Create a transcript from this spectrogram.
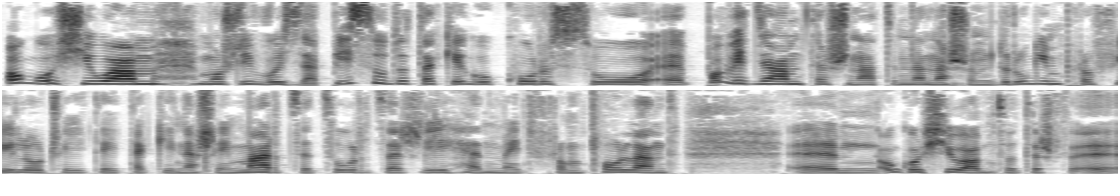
Ogłosiłam możliwość zapisu do takiego kursu. E, powiedziałam też na tym na naszym drugim profilu, czyli tej takiej naszej marce córce, czyli Handmade from Poland. Ogłosiłam to też w e,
